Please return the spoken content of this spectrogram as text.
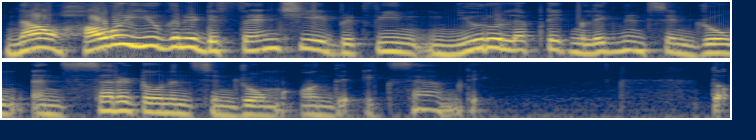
Now, how are you going to differentiate between neuroleptic malignant syndrome and serotonin syndrome on the exam day? The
